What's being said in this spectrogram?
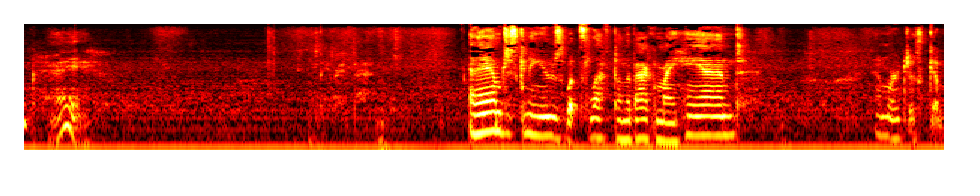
Okay. Be right back. and I am just gonna use what's left on the back of my hand. And we're just gonna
